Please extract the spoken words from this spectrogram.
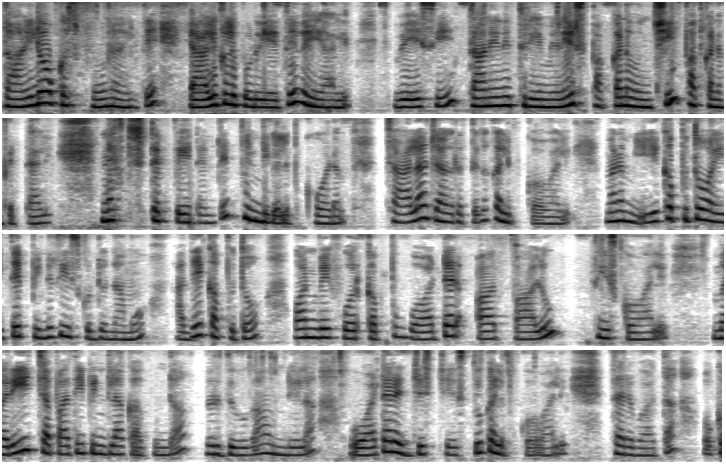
దానిలో ఒక స్పూన్ అయితే యాలకుల పొడి అయితే వేయాలి. వేసి దానిని త్రీ మినిట్స్ పక్కన ఉంచి పక్కన పెట్టాలి. నెక్స్ట్ స్టెప్ ఏంటంటే పిండి కలుపుకోవడం. చాలా జాగ్రత్తగా కలుపుకోవాలి. మనం ఏ కప్పుతో అయితే పిండి తీసుకుంటున్నామో అదే కప్పుతో one by four cup water or పాలు తీసుకోవాలి. మరీ చపాతీ పిండిలా కాకుండా మృదువుగా ఉండేలా వాటర్ అడ్జస్ట్ చేస్తూ కలుపుకోవాలి. తర్వాత ఒక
